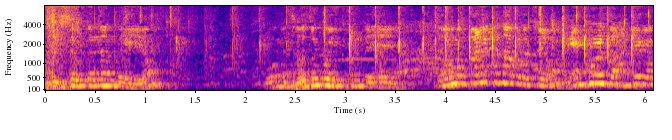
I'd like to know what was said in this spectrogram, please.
벌써 끝난 거예요? 몸에 더 두고 있는데 너무 빨리 끝나버렸죠? 앵콜도 안 돼가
